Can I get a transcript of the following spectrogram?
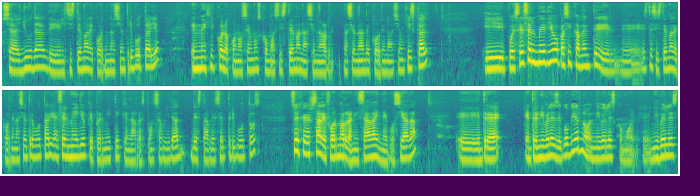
se ayuda del sistema de coordinación tributaria. En México lo conocemos como Sistema Nacional, Nacional de Coordinación Fiscal. Y pues es el medio, básicamente, eh, este sistema de coordinación tributaria es el medio que permite que la responsabilidad de establecer tributos se ejerza de forma organizada y negociada eh, entre entre niveles de gobierno, niveles como eh, niveles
